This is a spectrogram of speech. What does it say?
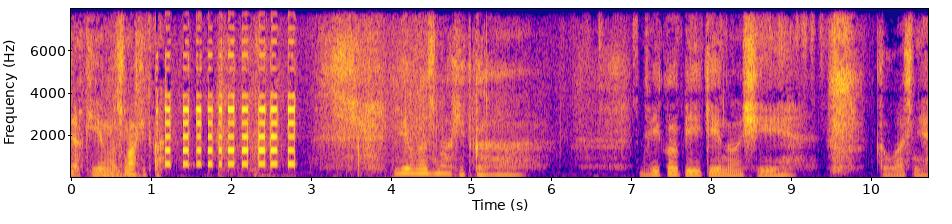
Так, є в нас знахідка. Є в нас знахідка. Дві копійки наші. Класні.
